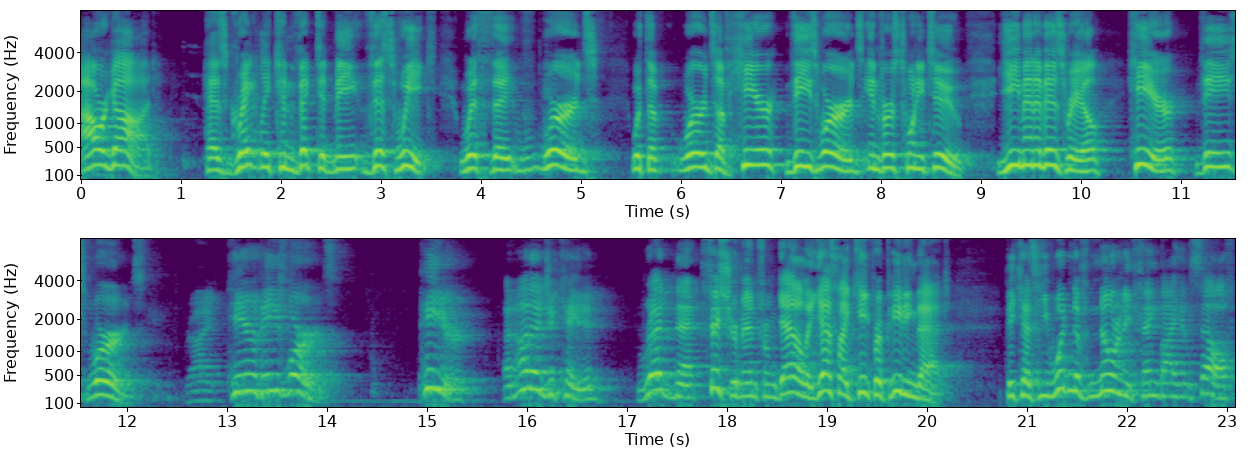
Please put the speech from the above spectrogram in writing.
Our God has greatly convicted me this week with the words, with the words of hear these words in verse 22. Ye men of Israel, hear these words. Right. Hear these words. Peter, an uneducated, redneck fisherman from Galilee. Yes, I keep repeating that because he wouldn't have known anything by himself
